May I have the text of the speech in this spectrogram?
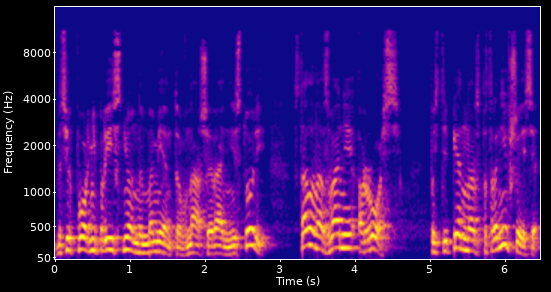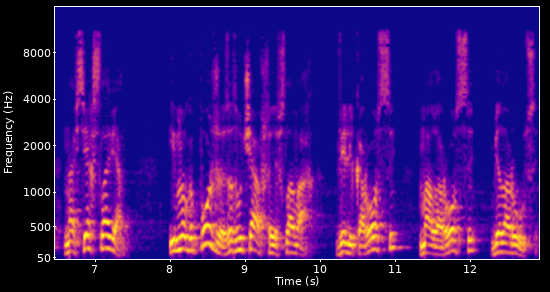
до сих пор непроясненным моментом в нашей ранней истории стало название «Рось», постепенно распространившееся на всех славян, и много позже зазвучавшее в словах «великороссы», «малороссы», «белорусы».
